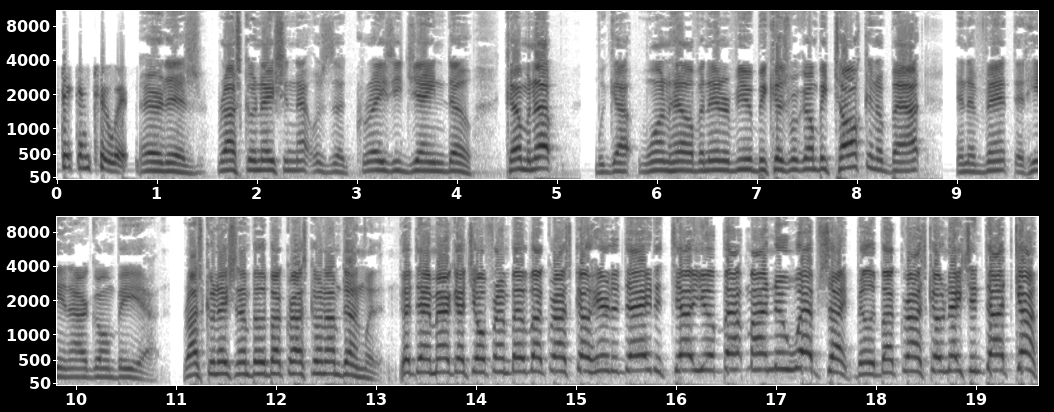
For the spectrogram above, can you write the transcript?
sticking to it. There it is. Roscoe Nation, that was the crazy Jane Doe. Coming up, we got one hell of an interview because we're going to be talking about an event that he and I are going to be at. Roscoe Nation, I'm Billy Buck Roscoe, and I'm done with it. Good day, America. It's your old friend Billy Buck Roscoe here today to tell you about my new website, BillyBuckRoscoeNation.com.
